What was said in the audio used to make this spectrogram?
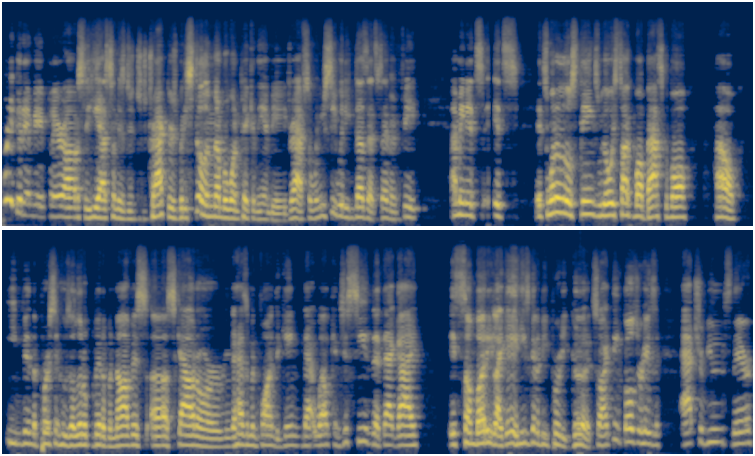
pretty good NBA player. Obviously, he has some of his detractors, but he's still the number one pick in the NBA draft. So when you see what he does at seven feet, I mean, it's it's it's one of those things we always talk about basketball how even the person who's a little bit of a novice uh, scout or hasn't been following the game that well can just see that that guy is somebody like, hey, he's going to be pretty good. So I think those are his attributes there.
